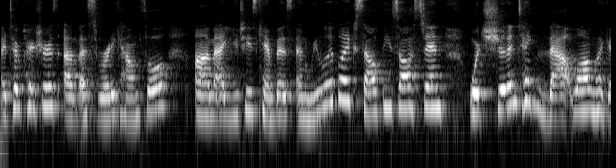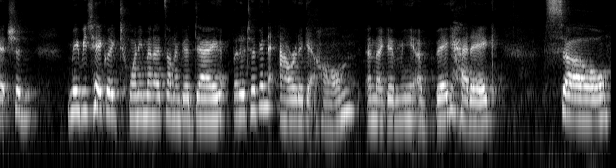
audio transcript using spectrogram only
I took pictures of a sorority council um, at UT's campus and we live like southeast Austin, which shouldn't take that long. Like it should maybe take like 20 minutes on a good day, but it took an hour to get home and that gave me a big headache. So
